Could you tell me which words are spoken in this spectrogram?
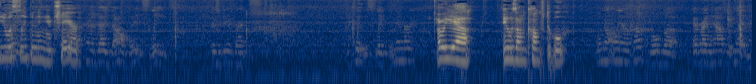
You was sleeping in your I chair. kind of dozed off. I didn't sleep. There's a difference. I couldn't sleep, remember? Oh yeah. It was uncomfortable. Well, not only uncomfortable, but everybody in the house wouldn't let me.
